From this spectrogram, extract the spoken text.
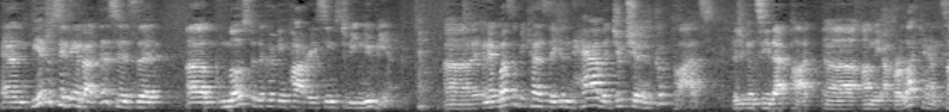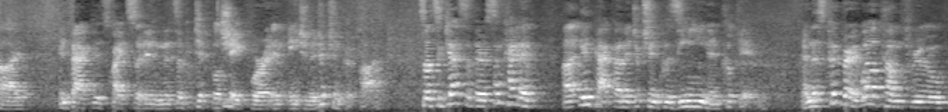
And the interesting thing about this is that um, most of the cooking pottery seems to be Nubian. Uh, and it wasn't because they didn't have Egyptian cook pots. As you can see, that pot uh, on the upper left hand side, in fact, is quite sooted and it's a typical shape for an ancient Egyptian cook pot. So it suggests that there's some kind of uh, impact on Egyptian cuisine and cooking. And this could very well come through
